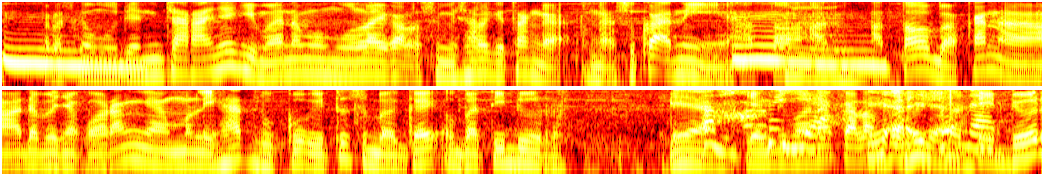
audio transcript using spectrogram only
Terus kemudian caranya gimana memulai kalau semisal kita nggak nggak suka nih, atau atau bahkan eh, ada banyak orang yang melihat buku itu sebagai obat tidur. Iya. yang di mana iya. kalau Iya, nggak iya. bisa Benar. tidur,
